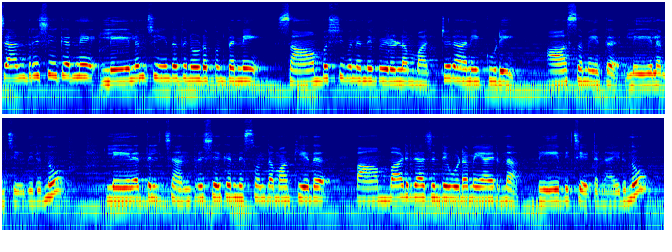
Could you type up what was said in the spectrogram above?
ചന്ദ്രശേഖരനെ ലേലം ചെയ്യുന്നതിനോടൊപ്പം തന്നെ സാംബശിവൻ എന്ന പേരുള്ള മറ്റൊരാനയെ കൂടി ആ സമയത്ത് ലേലം ചെയ്തിരുന്നു. ലേലത്തിൽ ചന്ദ്രശേഖരനെ സ്വന്തമാക്കിയത് പാമ്പാടി രാജന്റെ ഉടമയായിരുന്ന ബേബി ചേട്ടനായിരുന്നു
